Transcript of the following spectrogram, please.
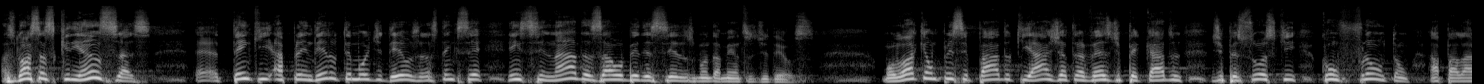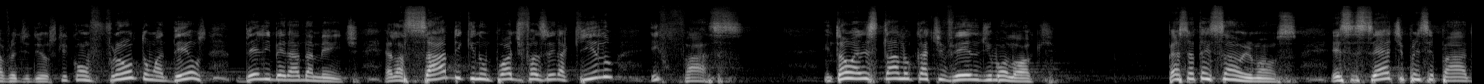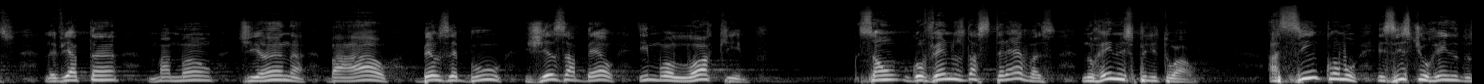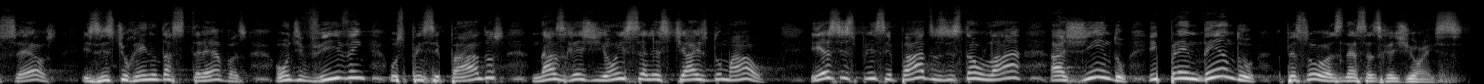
As nossas crianças é, têm que aprender o temor de Deus, elas têm que ser ensinadas a obedecer os mandamentos de Deus. Moloque é um principado que age através de pecado de pessoas que confrontam a palavra de Deus, que confrontam a Deus deliberadamente. Ela sabe que não pode fazer aquilo e faz. Então ela está no cativeiro de Moloque. Preste atenção, irmãos. Esses sete principados, Leviatã, Mamão, Diana, Baal, Beuzebu, Jezabel e Moloque, são governos das trevas no reino espiritual. Assim como existe o reino dos céus, existe o reino das trevas, onde vivem os principados nas regiões celestiais do mal. E esses principados estão lá agindo e prendendo pessoas nessas regiões.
